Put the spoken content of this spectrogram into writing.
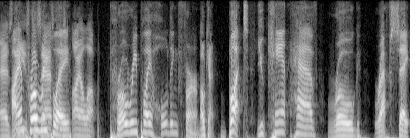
as I am pro replay. pile up. Pro replay holding firm. Okay. But you can't have rogue refs say,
